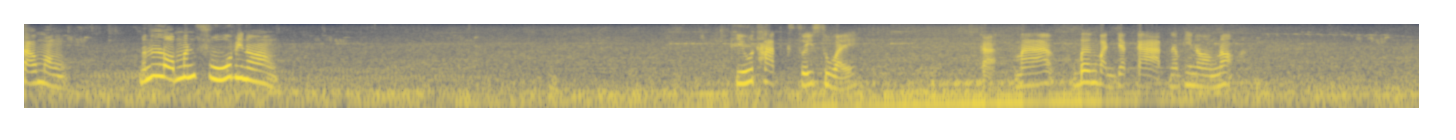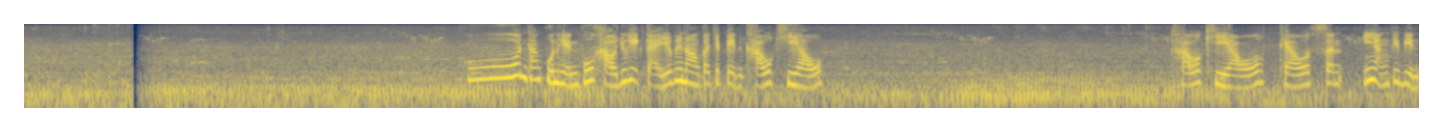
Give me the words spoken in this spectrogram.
สาวหมอง มันหลมมันฟูพี่น้อง ผิวทัดสวยๆกะมาเบิ้งบรรยากาศนะพี่น้องเนาะพูนทั้งพูนเห็นภูเขาอยู่ไกลๆอยู่พี่น้องก็จะเป็นเขาเขียว เขาเขียว แถวสนอีหยังพี่บิน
